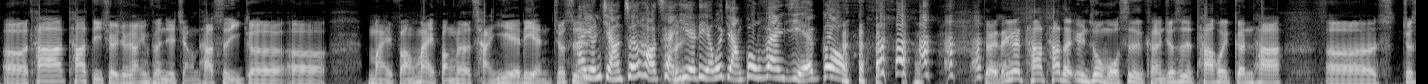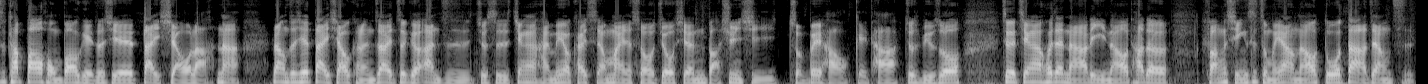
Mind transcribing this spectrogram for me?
呃，他他的确就像运芬姐讲，他是一个呃。买房卖房的产业链，就是哎呦，你讲的真好，产业链，我讲共犯结构。对，那因为他他的运作模式，可能就是他会跟他呃，就是他包红包给这些代销啦，那让这些代销可能在这个案子就是建案还没有开始要卖的时候，就先把讯息准备好给他，就是比如说这个建案会在哪里，然后它的房型是怎么样，然后多大这样子，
